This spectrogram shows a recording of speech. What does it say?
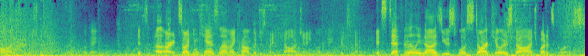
On. Okay. It's uh, all right. So I can cancel out my combo just by dodging. Okay, good to know. It's definitely not as useful as Starkiller's dodge, but it's close.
